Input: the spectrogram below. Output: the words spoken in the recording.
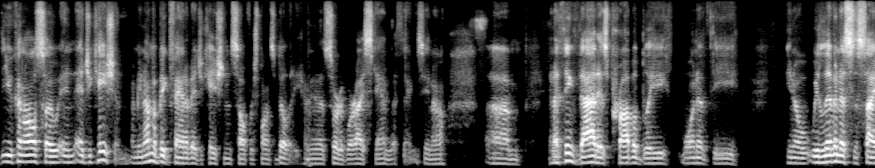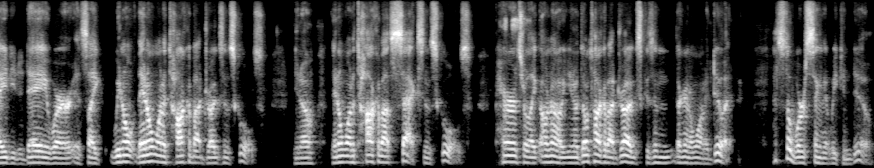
you can also in education. I mean i'm a big fan of education and self-responsibility. I mean that's sort of where i stand with things you know? Um, and i think that is probably one of the you know we live in a society today where it's like we don't they don't want to talk about drugs in schools you know they don't want to talk about sex in schools parents are like oh no you know don't talk about drugs because then they're going to want to do it that's the worst thing that we can do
